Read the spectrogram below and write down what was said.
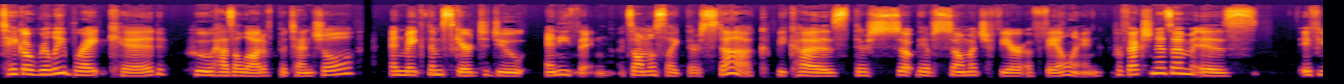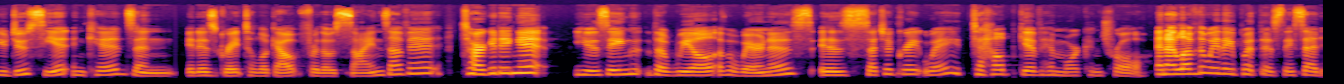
take a really bright kid who has a lot of potential and make them scared to do anything. It's almost like they're stuck because they're so they have so much fear of failing. Perfectionism is if you do see it in kids, and it is great to look out for those signs of it, targeting it using the wheel of awareness is such a great way to help give him more control. And I love the way they put this. They said,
